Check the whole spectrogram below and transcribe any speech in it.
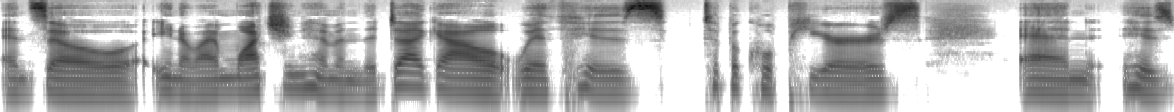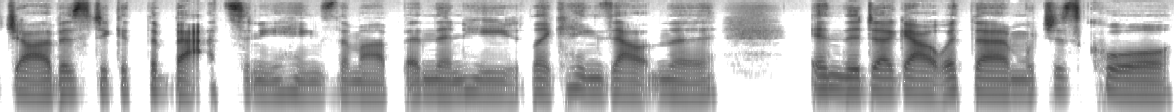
And so, you know, I'm watching him in the dugout with his typical peers and his job is to get the bats and he hangs them up and then he like hangs out in the in the dugout with them, which is cool.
